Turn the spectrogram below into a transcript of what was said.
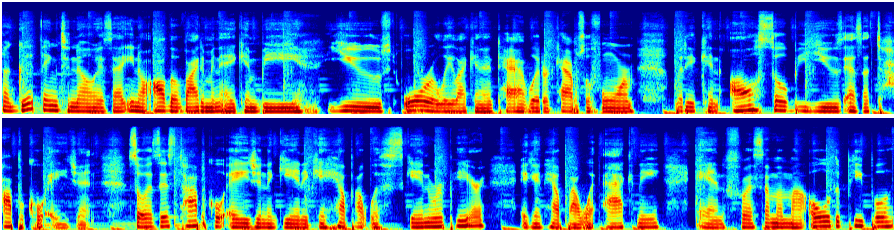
a good thing to know is that, you know, although vitamin A can be used orally, like in a tablet or capsule form, but it can also be used as a topical agent. So, as this topical agent, again, it can help out with skin repair, it can help out with acne. And for some of my older people,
